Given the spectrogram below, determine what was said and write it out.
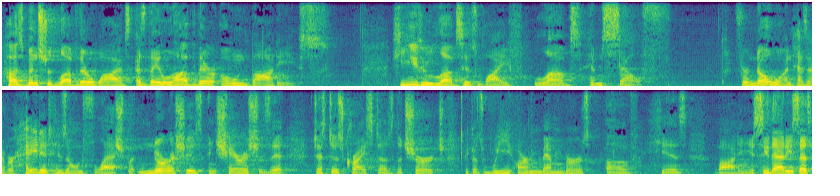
husbands should love their wives as they love their own bodies. He who loves his wife loves himself. For no one has ever hated his own flesh, but nourishes and cherishes it just as Christ does the church, because we are members of his body. You see that? He says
